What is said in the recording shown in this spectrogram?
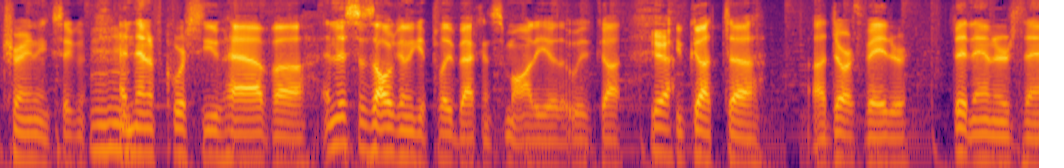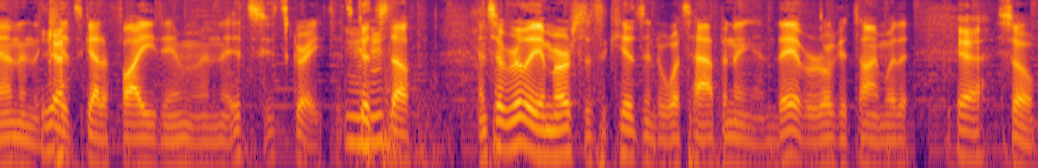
training segment. Mhm. And then of course you have, uh, and this is all gonna get played back in some audio that we've got. Yeah. You've got uh, uh, Darth Vader that enters then, and the Yeah. kids got to fight him, and it's it's great. It's Mhm. good stuff. And so it really immerses the kids into what's happening, and they have a real good time with it. yeah. So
